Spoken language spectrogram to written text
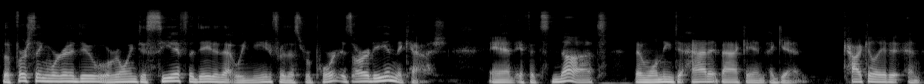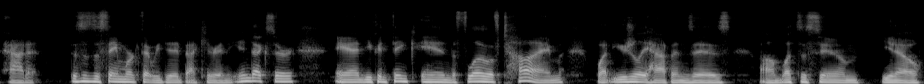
The first thing we're going to do, we're going to see if the data that we need for this report is already in the cache. And if it's not, then we'll need to add it back in again. Calculate it and add it. This is the same work that we did back here in the indexer. And you can think in the flow of time, what usually happens is, um, let's assume you know,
